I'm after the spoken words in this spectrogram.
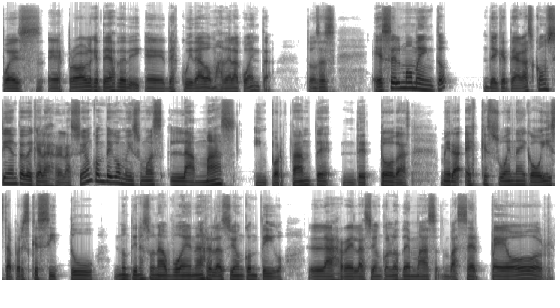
pues es probable que te hayas eh, descuidado más de la cuenta. Entonces, es el momento de que te hagas consciente de que la relación contigo mismo es la más importante de todas. Mira, es que suena egoísta, pero es que si tú no tienes una buena relación contigo, la relación con los demás va a ser peor.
